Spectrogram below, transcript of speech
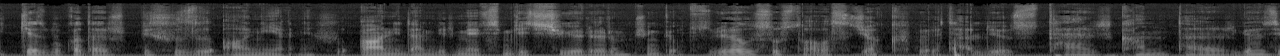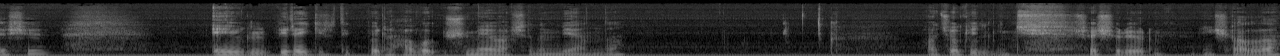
ilk kez bu kadar bir hızlı ani yani aniden bir mevsim geçişi görüyorum. Çünkü 31 Ağustos'ta hava sıcak. Böyle terliyoruz. Ter, kan, ter, gözyaşı. Eylül 1'e girdik böyle hava üşümeye başladım bir anda. Ha, çok ilginç. Şaşırıyorum. İnşallah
